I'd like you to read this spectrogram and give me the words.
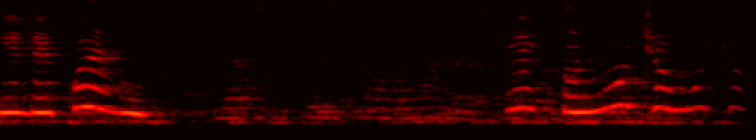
Y recuerden, es con mucho, mucho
